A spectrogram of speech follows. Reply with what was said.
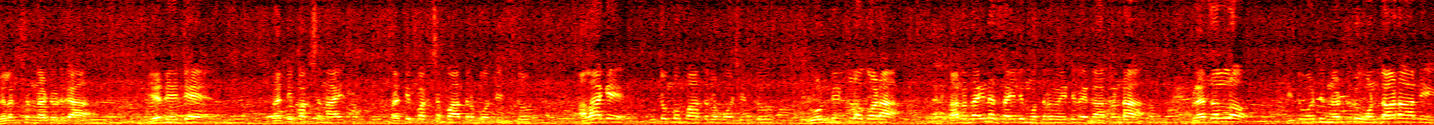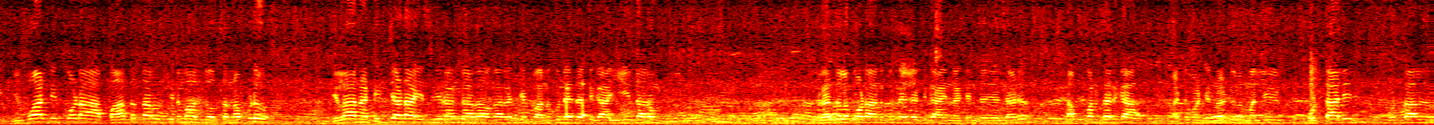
విలక్షణ నటుడిగా ఏదైతే ప్రతిపక్ష నాయకు ప్రతిపక్ష పాత్ర పోషిస్తూ అలాగే కుటుంబ పాత్రలు పోషిస్తూ రెండింటిలో కూడా తనదైన శైలి ముద్ర వేయటమే కాకుండా ప్రజల్లో ఇటువంటి నటుడు ఉంటాడా అని ఇవాళకి కూడా ఆ పాత తరం సినిమాలు చూస్తున్నప్పుడు ఇలా నటించాడా ఎస్వి రంగారావు గారు అని చెప్పి అనుకునేటట్టుగా ఈ తరం ప్రజలు కూడా అనుకునేటట్టుగా ఆయన నటించజేశాడు తప్పనిసరిగా అటువంటి నటులు మళ్ళీ పుట్టాలి పుట్టాలని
